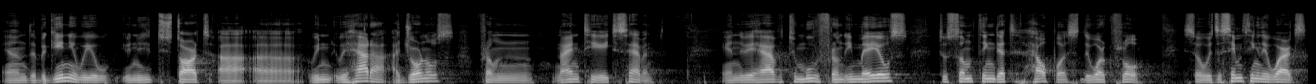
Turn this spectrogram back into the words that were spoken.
And the beginning, we, we need to start, uh, uh, we, we had a, a, journals from 1987. And we have to move from emails to something that help us, the workflow. So it's the same thing that works.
